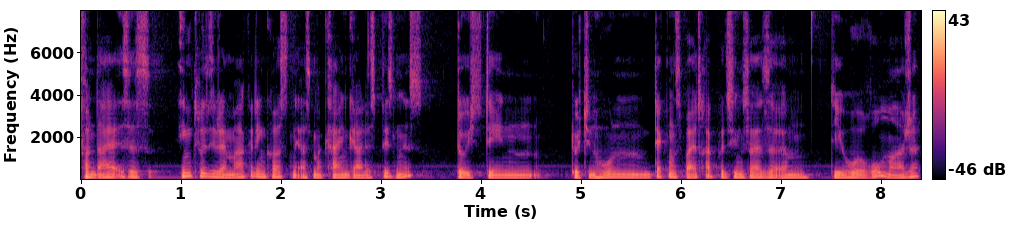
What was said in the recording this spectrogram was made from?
von daher ist es inklusive der Marketingkosten erstmal kein geiles Business. Durch den, durch den hohen Deckungsbeitrag beziehungsweise ähm, die hohe Rohmarge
